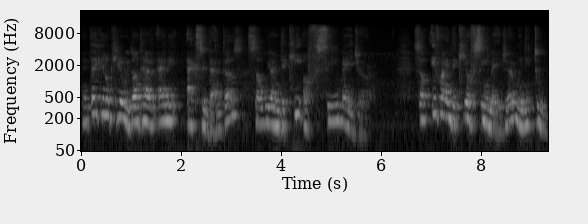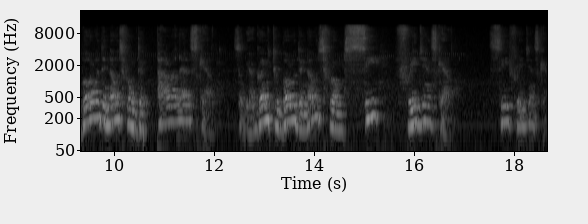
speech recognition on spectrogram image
And take a look here, we don't have any accidentals, so we are in the key of C major. So if we're in the key of C major, we need to borrow the notes from the parallel scale. So we are going to borrow the notes from C Phrygian scale. C Phrygian scale.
